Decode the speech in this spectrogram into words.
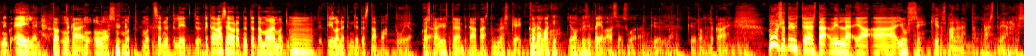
niin eilen Totta kai. U- ulos, mutta mut se nyt liittyy. Pitää vähän seurata nyt tätä maailmankin Mm. tilannetta, mitä tässä tapahtuu. Ja, Koska ja, yhtyeen pitää päästä myös keikkaan. Todellakin. Joo, kyllä se peilaa siihen suoraan. Kyllä, kyllä. Totta kai. Moonshot yhtyeestä Ville ja ää, Jussi, kiitos paljon, että pääsit vieraksi.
